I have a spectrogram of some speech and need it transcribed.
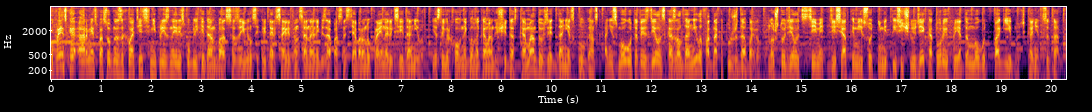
Украинская армия способна захватить непризнанные республики Донбасса, заявил секретарь Совета национальной безопасности и обороны Украины Алексей Данилов. Если верховный главнокомандующий даст команду взять Донецк Луганск, они смогут это сделать, сказал Данилов, однако тут же добавил. Но что делать с теми десятками и сотнями тысяч людей, которые при этом могут погибнуть? Конец цитаты.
